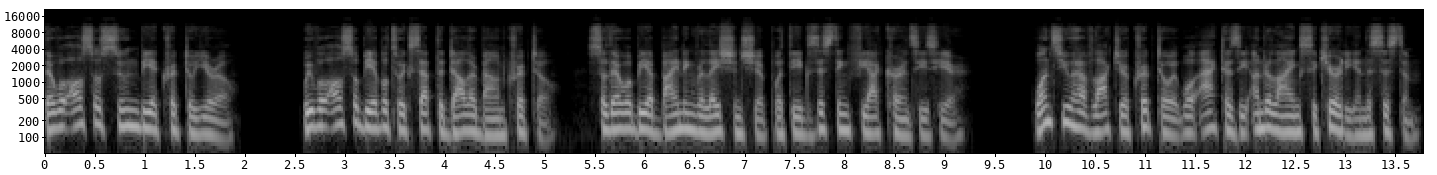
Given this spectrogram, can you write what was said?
There will also soon be a crypto euro. We will also be able to accept the dollar bound crypto, so there will be a binding relationship with the existing fiat currencies here. Once you have locked your crypto, it will act as the underlying security in the system.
